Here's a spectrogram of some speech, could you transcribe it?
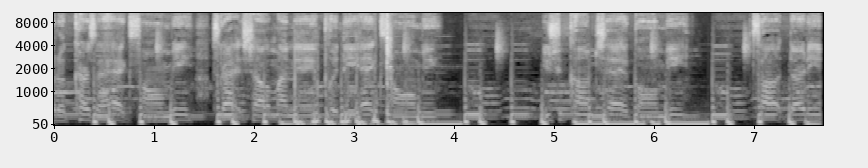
Put a curse of hex on me. Scratch out my name, put the X on me. You should come check on me. Talk dirty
